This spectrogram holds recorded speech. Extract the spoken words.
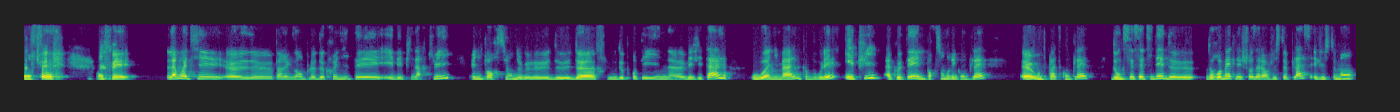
on on fait la moitié, euh, par exemple, de crudité et d'épinards cuits, une portion de, d'œufs ou de protéines euh, végétales ou animales, comme vous voulez, et puis à côté, une portion de riz complet euh, ou de pâtes complètes. Donc, c'est cette idée de, remettre les choses à leur juste place. Et justement,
